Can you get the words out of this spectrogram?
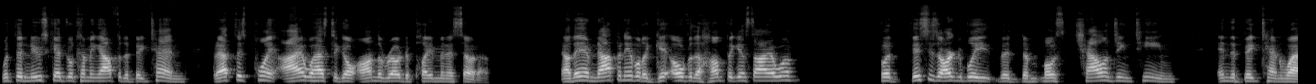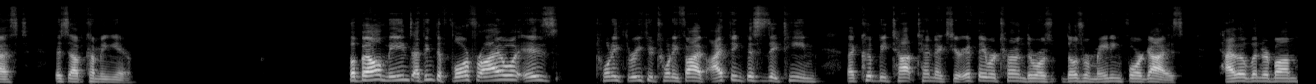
with the new schedule coming out for the Big 10, but at this point Iowa has to go on the road to play Minnesota. Now, they have not been able to get over the hump against Iowa, but this is arguably the, the most challenging team in the Big Ten West this upcoming year. But by all means, I think the floor for Iowa is 23 through 25. I think this is a team that could be top 10 next year if they return those, those remaining four guys Tyler Linderbaum,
